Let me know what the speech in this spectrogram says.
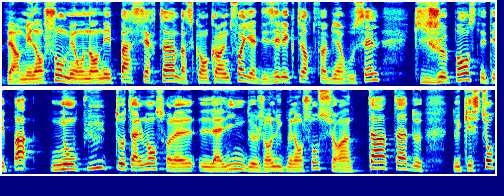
vers Mélenchon, mais on n'en est pas certain parce qu'encore une fois, il y a des électeurs de Fabien Roussel qui, je pense, n'étaient pas non plus totalement sur la, ligne de Jean-Luc Mélenchon sur un tas, tas de, questions.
